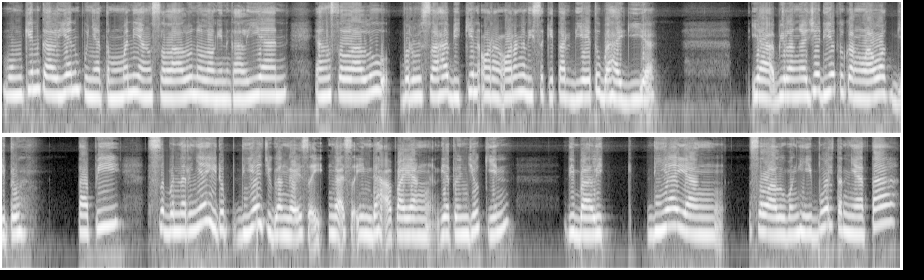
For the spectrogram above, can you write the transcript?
Mungkin kalian punya temen yang selalu nolongin kalian, yang selalu berusaha bikin orang-orang di sekitar dia itu bahagia. Ya, bilang aja dia tukang lawak gitu. Tapi sebenarnya hidup dia juga nggak se nggak seindah apa yang dia tunjukin. Di balik dia yang selalu menghibur ternyata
